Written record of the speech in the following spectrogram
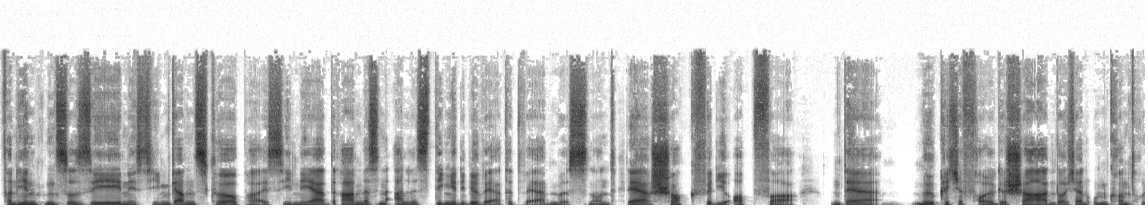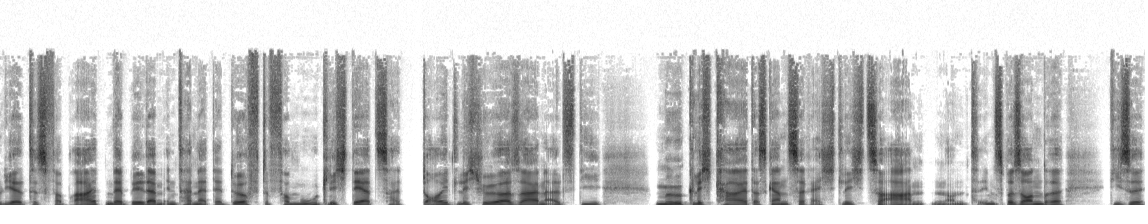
von hinten zu sehen? Ist sie im Ganzkörper? Ist sie näher dran? Das sind alles Dinge, die bewertet werden müssen. Und der Schock für die Opfer und der mögliche Folgeschaden durch ein unkontrolliertes Verbreiten der Bilder im Internet, der dürfte vermutlich derzeit deutlich höher sein als die Möglichkeit, das Ganze rechtlich zu ahnden. Und insbesondere diese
